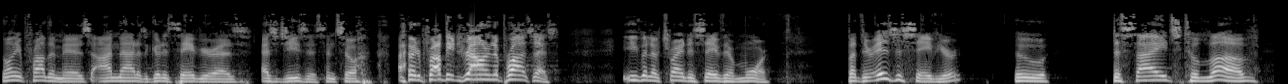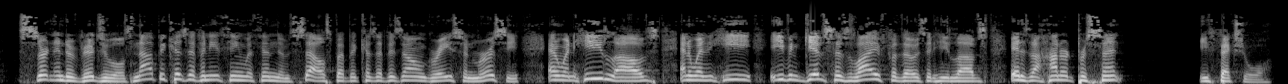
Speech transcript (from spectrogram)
The only problem is I'm not as good a savior as, as Jesus. And so I would probably drown in the process, even of trying to save them more. But there is a savior who decides to love certain individuals, not because of anything within themselves, but because of his own grace and mercy. And when he loves, and when he even gives his life for those that he loves, it is a hundred percent effectual.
